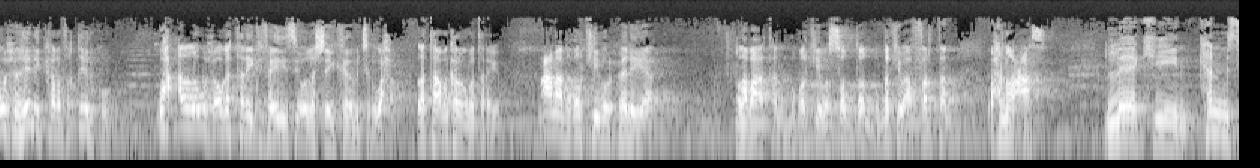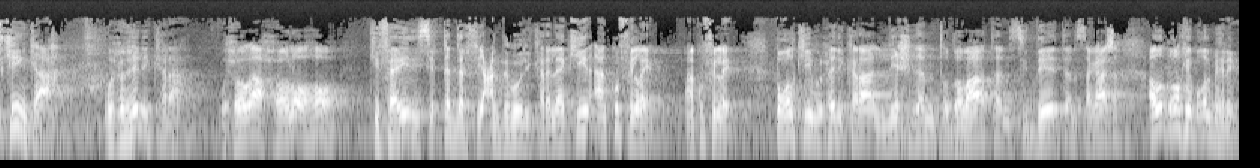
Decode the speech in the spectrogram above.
wuxuu heli karo faqiirku wax alla wuxuu oga taray kifaayadiisii oo la sheegi kara ma jiro. Wax la taaban kara ogama tarayo. Macnaa boqolkiiba wuxuu helayaa labaatan boqolkiiba soddon boqolkiiba afartan wax noocaas. Laakiin kan miskiinka ah wuxuu heli karaa waxoogaa xoolo ahoo kifaayadiisii qadar fiican dabooli kara. Laakiin aan ku filayn aan ku filayn boqolkiiba wuxuu heli karaa lixdan toddobaatan siddeetan sagaashan. Aduu boqol kiiba boqol ma helay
